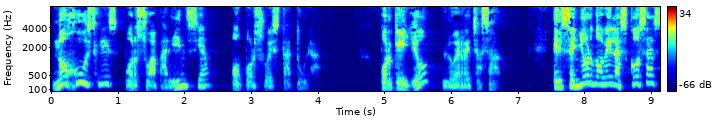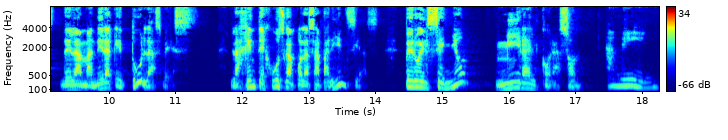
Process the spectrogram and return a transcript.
no juzgues por su apariencia o por su estatura, porque yo lo he rechazado. El Señor no ve las cosas de la manera que tú las ves. La gente juzga por las apariencias, pero el Señor mira el corazón. Amén.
